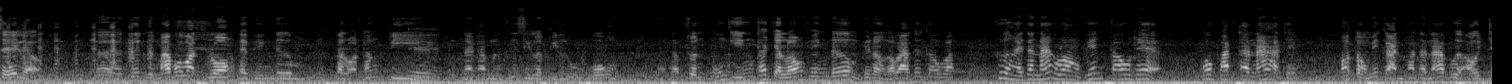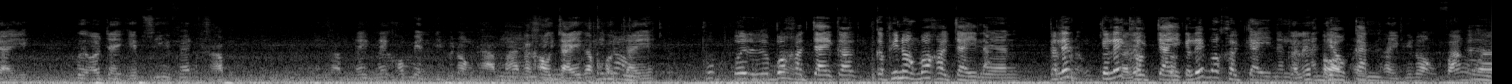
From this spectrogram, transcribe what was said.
เสยแล้วเออตื่นขึ้นมาเพราะว่าร้องแต่เพลงเดิมตลอดทั้งปีนะครับนั่นคือศิลปินลูกวงนะครับส่วนอุ้งอิงถ้าจะร้องเพลงเดิมพี่น้องก็ว่าคือเขาว่า คือให้ตะนักร้องเพลงเก่าแท้เพราะพัฒนาแท้เพราะต้องมีการพัฒนาเพื่อเอาใจ เพื่อเอาใจเอฟซีแฟนคลับ ครับในในคอมเมนต์ที่พี่น้องถามมาก็เข้าใจครับเข้าใจผู้เอ้ยบ่เข้าใจกับกับพี่น้องบ่เข้าใจแมล่ะน ก็เลยก็เลยเข้าใจก็เลยบ่เข้าใจนั่นแหก็ละเลยอันตอเดียวบกันให้ให้พี่น้องฟังเออ ว่า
